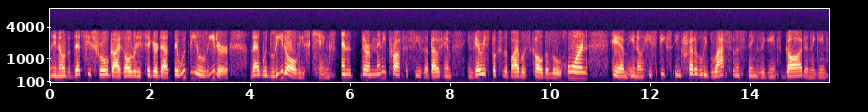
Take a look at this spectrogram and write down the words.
You know, the Dead Sea Scroll guys already figured out there would be a leader that would lead all these kings, and there are many prophecies about him in various books of the Bible. It's called the Little Horn. Him, you know, he speaks incredibly blasphemous things against God and against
